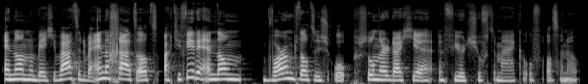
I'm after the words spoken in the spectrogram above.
en dan een beetje water erbij. En dan gaat dat activeren. En dan warmt dat dus op. Zonder dat je een vuurtje hoeft te maken of wat dan ook.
